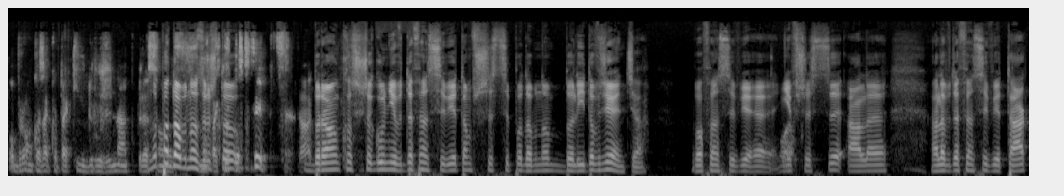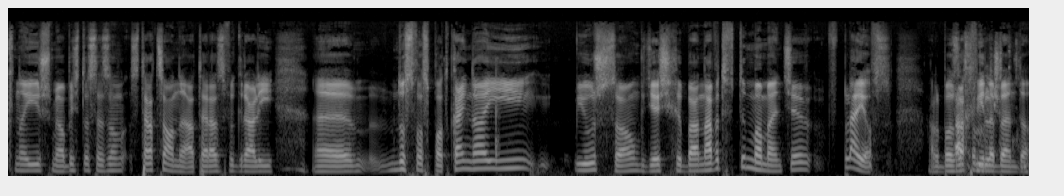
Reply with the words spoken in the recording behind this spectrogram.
o Broncos jako takich drużynach, które No są podobno w, zresztą takiej rozsypce, tak? Broncos, szczególnie w defensywie, tam wszyscy podobno byli do wzięcia. W ofensywie nie wszyscy, ale, ale w defensywie tak, no i już miał być to sezon stracony, a teraz wygrali e, mnóstwo spotkań, no i już są gdzieś chyba nawet w tym momencie w playoffs. Albo za Tak, chwilę będą,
